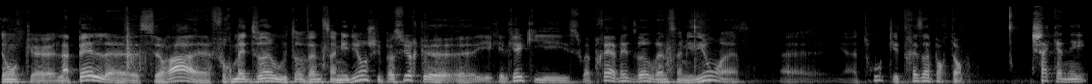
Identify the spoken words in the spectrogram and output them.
Donc l'appel sera, faut remettre 20 ou 25 millions. Je suis pas sûr qu'il y ait quelqu'un qui soit prêt à mettre 20 ou 25 millions. Il y a un trou qui est très important. Chaque année,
